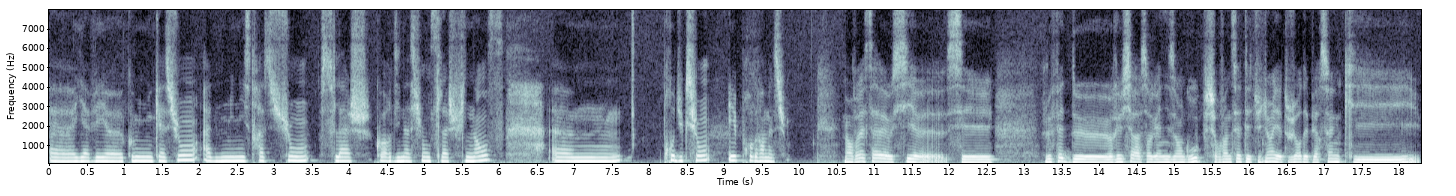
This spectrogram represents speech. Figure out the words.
Euh, il y avait euh, communication, administration, slash coordination, slash finance, production et programmation. Mais en vrai, ça aussi, c'est le fait de réussir à s'organiser en groupe. Sur 27 étudiants, il y a toujours des personnes qui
